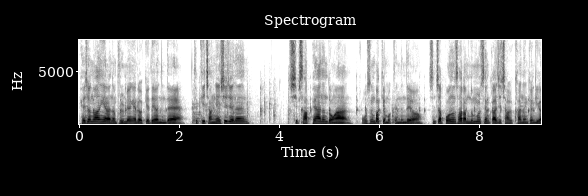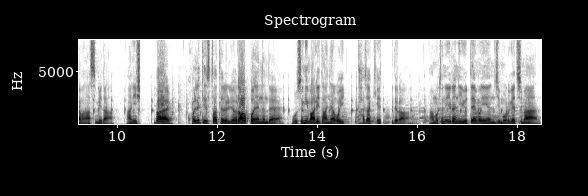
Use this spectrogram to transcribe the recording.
패전왕이라는 불명예를 얻게 되었는데 특히 작년 시즌은 14패 하는 동안 5승밖에 못했는데요. 진짜 보는 사람 눈물샘까지 자극하는 경기가 많았습니다. 아니 씨발 퀄리티 스타트를 19번 했는데 5승이 말이 다냐고 이 타자 개들아 아무튼 이런 이유 때문이었는지 모르겠지만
